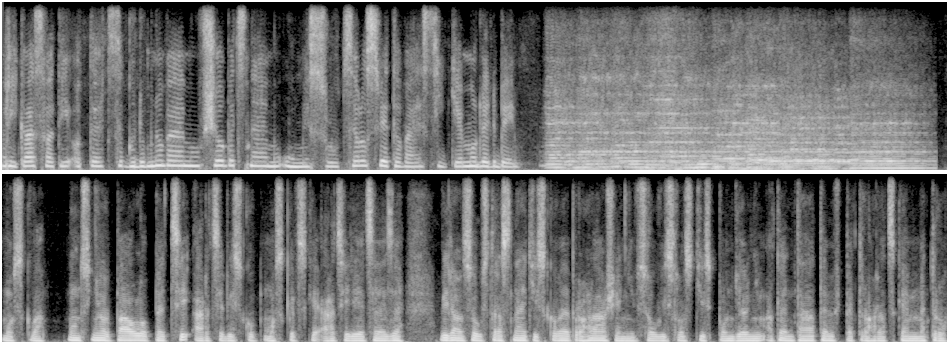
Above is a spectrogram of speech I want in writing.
Říká svatý otec k dubnovému všeobecnému úmyslu celosvětové sítě modlitby. Moskva. Monsignor Paolo Peci, arcibiskup moskevské arcidiecéze, vydal soustrasné tiskové prohlášení v souvislosti s pondělním atentátem v Petrohradském metru.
